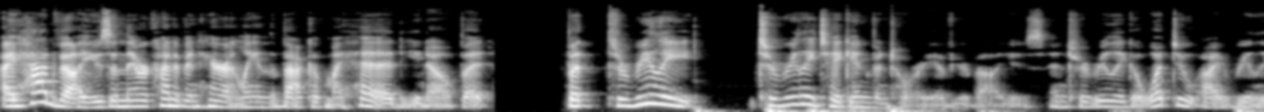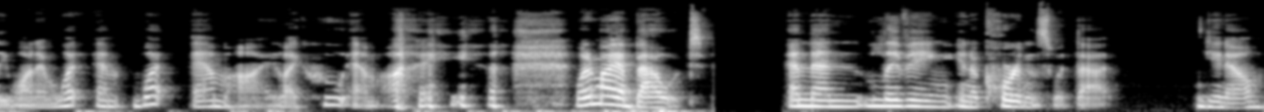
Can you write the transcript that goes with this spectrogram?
I had values, and they were kind of inherently in the back of my head, you know. But but to really to really take inventory of your values and to really go, what do I really want, and what am what am I like? Who am I? what am I about? and then living in accordance with that you know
